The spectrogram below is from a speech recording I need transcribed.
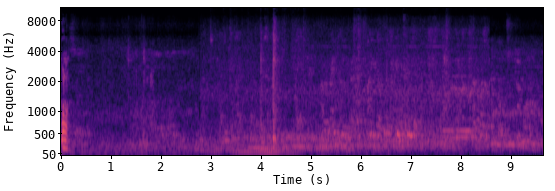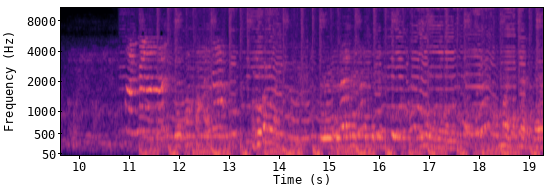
போலாம் 어.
